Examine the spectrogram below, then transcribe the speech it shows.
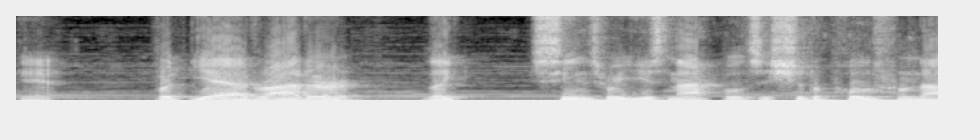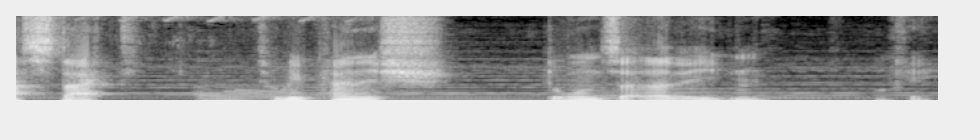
Yeah. But yeah, I'd rather, like, since we're using apples, it should have pulled from that stack to replenish the ones that I'd eaten. Okay,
